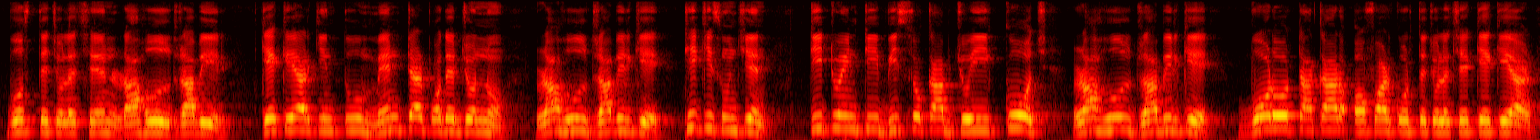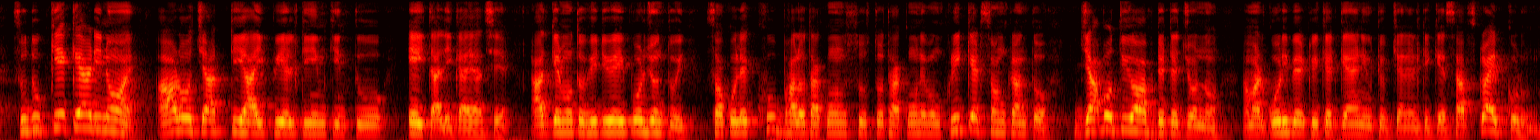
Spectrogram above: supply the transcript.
বসতে চলেছেন রাহুল দ্রাবিড়। কে কে আর কিন্তু মেন্টার পদের জন্য রাহুল দ্রাবিড়কে ঠিকই শুনছেন টি টোয়েন্টি বিশ্বকাপ জয়ী কোচ রাহুল দ্রাবিড়কে বড় টাকার অফার করতে চলেছে কে কে আর শুধু কে কে আরই নয়, আরও চারটি আইপিএল টিম কিন্তু এই তালিকায় আছে। আজকের মতো ভিডিও এই পর্যন্তই। সকলে খুব ভালো থাকুন, সুস্থ থাকুন এবং ক্রিকেট সংক্রান্ত যাবতীয় আপডেটের জন্য আমার গরিবের ক্রিকেট জ্ঞান ইউটিউব চ্যানেলটিকে সাবস্ক্রাইব করুন।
